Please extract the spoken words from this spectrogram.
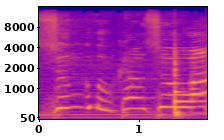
胸口告诉我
